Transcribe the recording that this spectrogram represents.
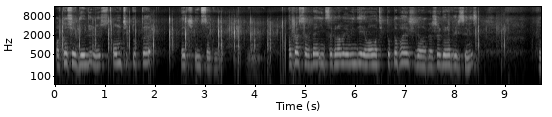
arkadaşlar gördünüz. Onu TikTok'ta belki Instagram. Arkadaşlar ben Instagram'a emin değilim ama TikTok'ta paylaşacağım arkadaşlar görebilirsiniz. Ee,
